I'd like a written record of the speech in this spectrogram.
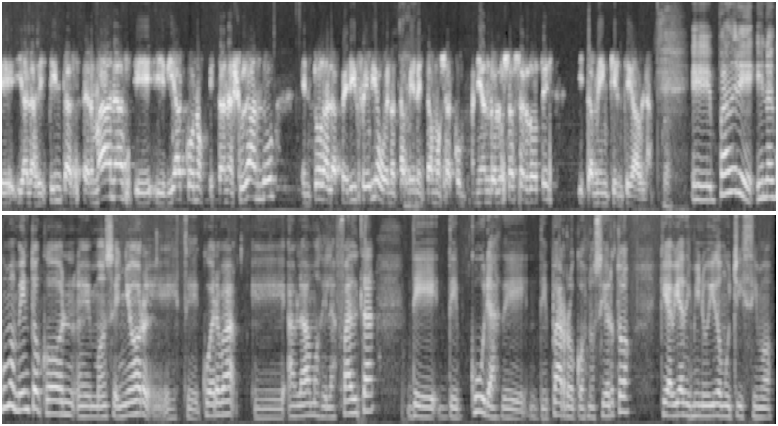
eh, y a las distintas hermanas y, diáconos que están ayudando en toda la periferia, bueno, también estamos acompañando a los sacerdotes y también quien te habla. Eh, padre, en algún momento con eh, Monseñor este, Cuerva eh, hablábamos de la falta de, de curas, de, de, párrocos, ¿no es cierto?, que había disminuido muchísimo.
